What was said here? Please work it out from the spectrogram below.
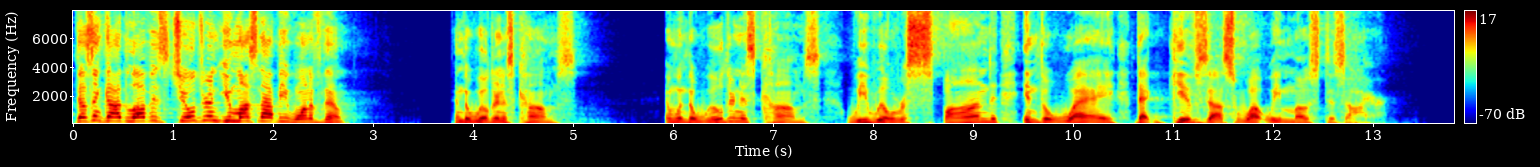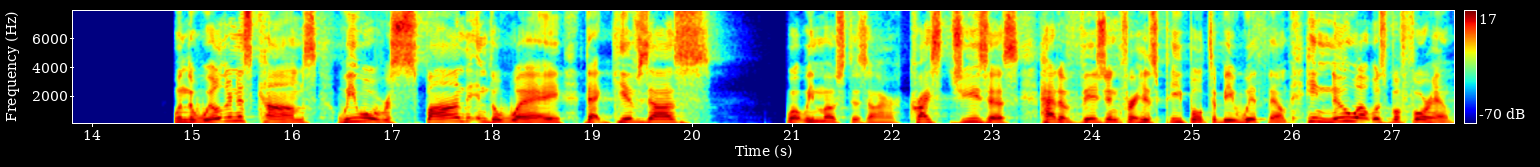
Doesn't God love his children? You must not be one of them. And the wilderness comes. And when the wilderness comes, we will respond in the way that gives us what we most desire. When the wilderness comes, we will respond in the way that gives us what we most desire. Christ Jesus had a vision for his people to be with them. He knew what was before him,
